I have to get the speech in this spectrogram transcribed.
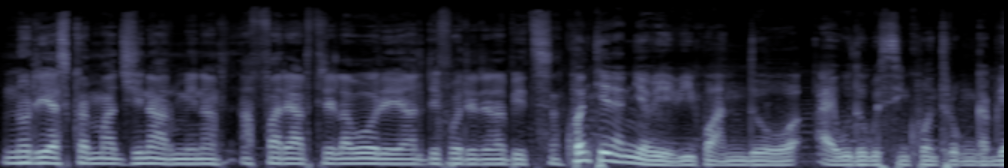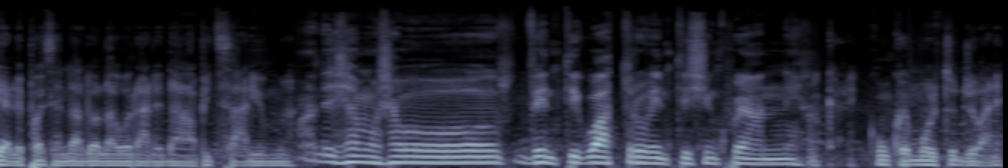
non riesco a immaginarmi a fare altri lavori al di fuori della pizza. Quanti anni avevi quando hai avuto questo incontro con Gabriele e poi sei andato a lavorare da Pizzarium? Ma diciamo avevo 24-25 anni. Ok comunque molto giovane.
